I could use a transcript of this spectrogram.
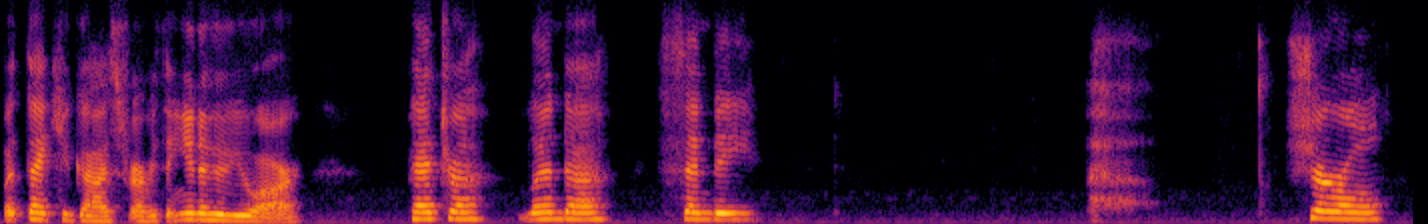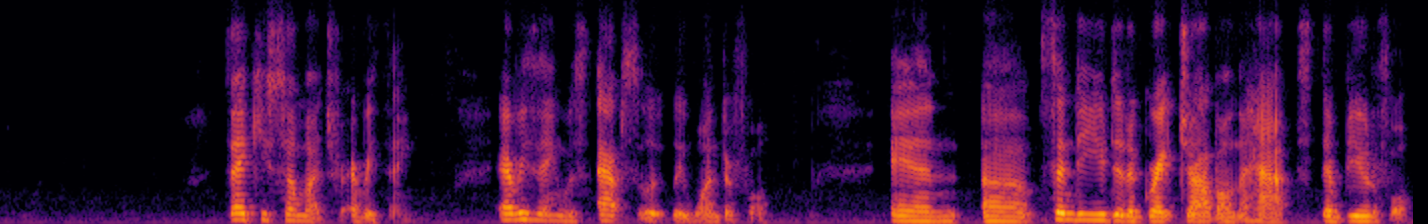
But thank you guys for everything. You know who you are Petra, Linda, Cindy, Cheryl. Thank you so much for everything. Everything was absolutely wonderful. And uh, Cindy, you did a great job on the hats. They're beautiful.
